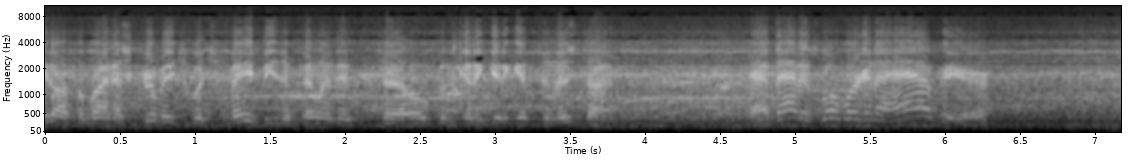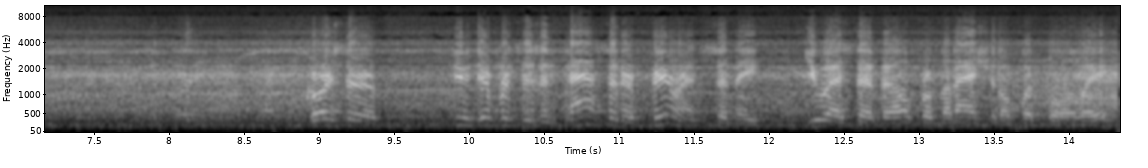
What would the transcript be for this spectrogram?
get off the line of scrimmage, which may be the penalty that uh, Oakland's going to get against him this time. And that is what we're going to have here. Of course, there are few differences in pass interference in the USFL from the National Football League.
